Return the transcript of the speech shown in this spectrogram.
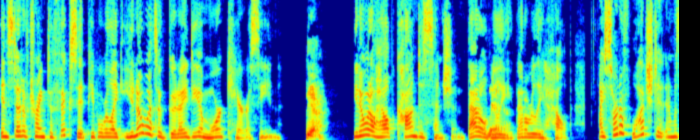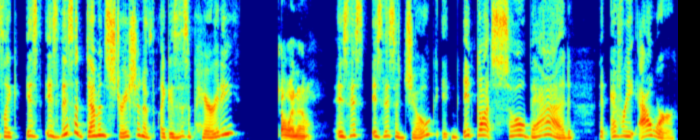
instead of trying to fix it, people were like, you know what's a good idea? More kerosene. Yeah. You know what'll help? Condescension. That'll yeah. really, that'll really help. I sort of watched it and was like, is is this a demonstration of like, is this a parody? Oh, I know. Is this is this a joke? It it got so bad that every hour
